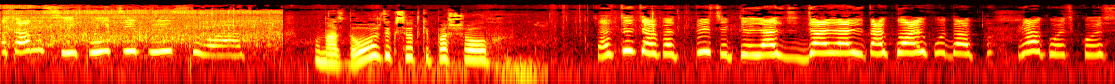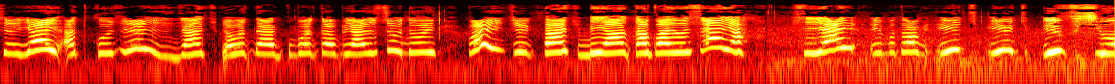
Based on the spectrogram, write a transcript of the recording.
А там сипучий песок. У нас дождик все-таки пошел. Смотрите, подписчики, я сделала такой худак. Мягкую сияй, откуси взять. И вот так вот я сюда и пальчик. Как меня такой усея. Сияй, и потом ить, ить, и все.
